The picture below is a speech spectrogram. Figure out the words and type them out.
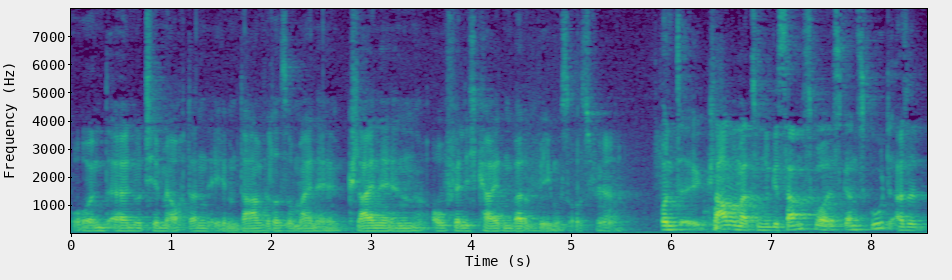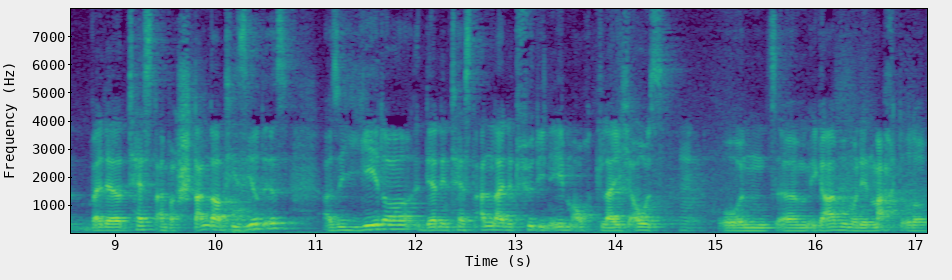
und äh, notiere mir auch dann eben da wieder so meine kleinen Auffälligkeiten bei der Bewegungsausführung. Ja. Und äh, klar nochmal zum Gesamtscore ist ganz gut, also weil der Test einfach standardisiert ist. Also jeder, der den Test anleitet, führt ihn eben auch gleich aus. Mhm. Und ähm, egal, wo man den macht oder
